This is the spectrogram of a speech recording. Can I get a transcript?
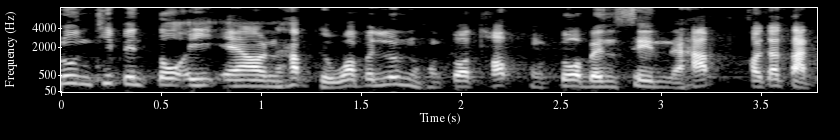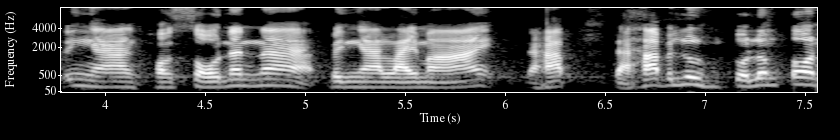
รุ่นที่เป็นตัว EL นะครับถือว่าเป็นรุ่นของตัวท็อปของตัวเบนซินนะครับเขาจะตัดด้วยงานคอนโซลด้านหน้า เป็นงานลายไม้นะครับแต่ถ้าเป็นรุ่นของตัวเริ่มต้น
